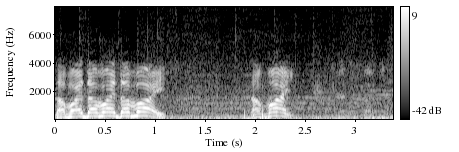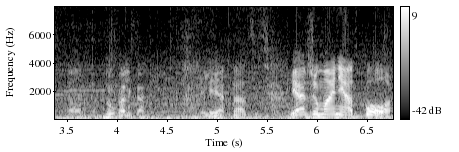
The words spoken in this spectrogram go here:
Давай, давай, давай! Давай! Ну, сколько? Илья. 15. И отжимания от пола.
